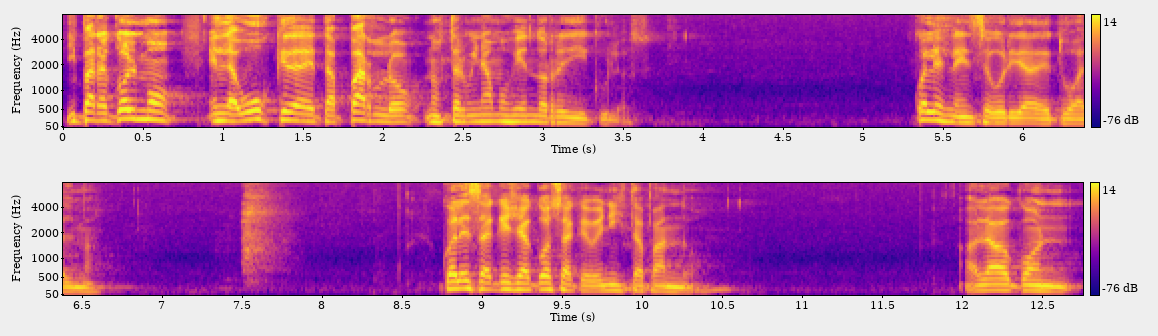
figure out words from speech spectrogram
Y para colmo, en la búsqueda de taparlo, nos terminamos viendo ridículos. ¿Cuál es la inseguridad de tu alma? ¿Cuál es aquella cosa que venís tapando? Hablaba con,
